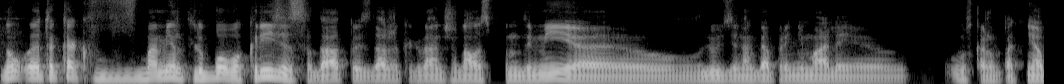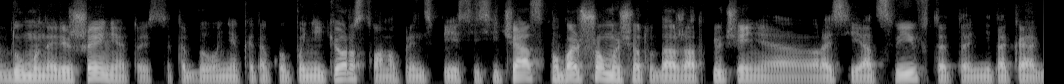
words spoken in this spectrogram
Ну, это как в момент любого кризиса, да, то есть даже когда начиналась пандемия, э, люди иногда принимали ну, скажем так, необдуманное решение, то есть это было некое такое паникерство, оно, в принципе, есть и сейчас. По большому счету, даже отключение России от SWIFT – это не такая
